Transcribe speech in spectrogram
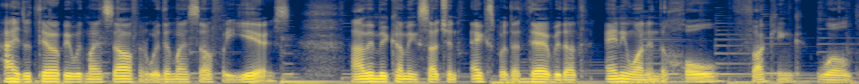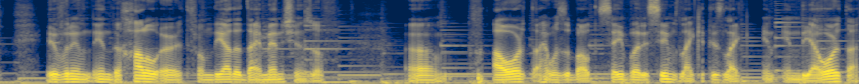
I do therapy with myself and within myself for years. I've been becoming such an expert at therapy that anyone in the whole fucking world, even in, in the hollow earth from the other dimensions of um, aorta, I was about to say, but it seems like it is like in, in the aorta,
